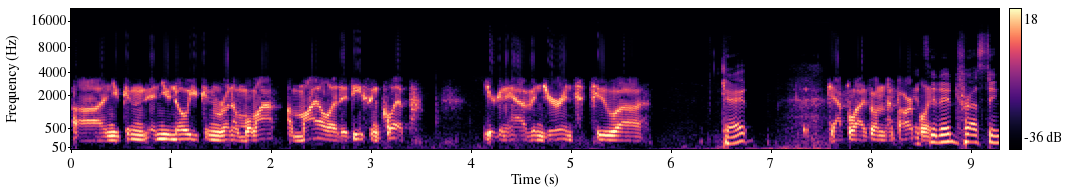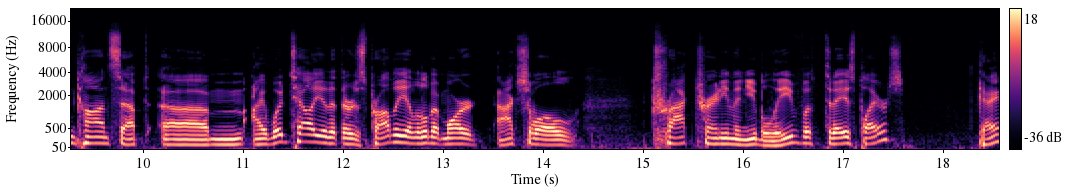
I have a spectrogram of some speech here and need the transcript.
uh, and you can and you know you can run a, mi- a mile at a decent clip, you're going to have endurance to uh, Okay. capitalize on that power play. It's an interesting concept. Um, I would tell you that there's probably a little bit more actual track training than you believe with today's players. Okay,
